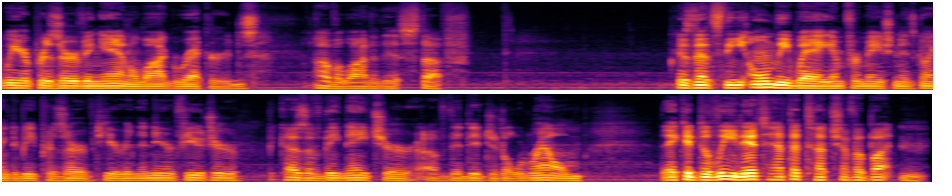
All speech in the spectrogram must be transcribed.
that we are preserving analog records of a lot of this stuff. Because that's the only way information is going to be preserved here in the near future because of the nature of the digital realm. They could delete it at the touch of a button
